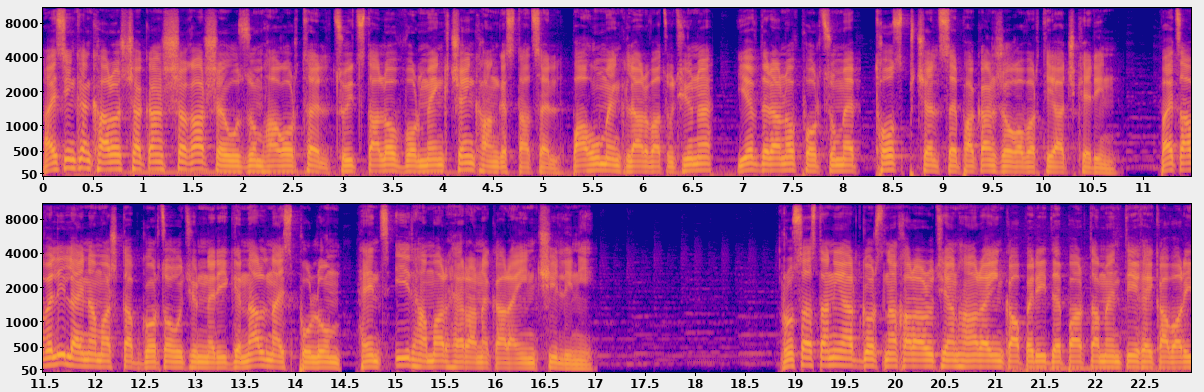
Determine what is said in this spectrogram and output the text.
Այսինքն քարոշչական շղարշ է ուզում հաղորդել, ցույց տալով, որ մենք չենք հանգստացել, պահում ենք լարվածությունը եւ դրանով փորձում է թոս փչել սեփական ժողովրդի աչքերին բայց ավելի լայնամասշտաբ գործողությունների գնալն այս փուլում հենց իր համար հերանեկարային չի լինի։ Ռուսաստանի արտգործնախարարության հանրային կապերի դեպարտամենտի ղեկավարի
